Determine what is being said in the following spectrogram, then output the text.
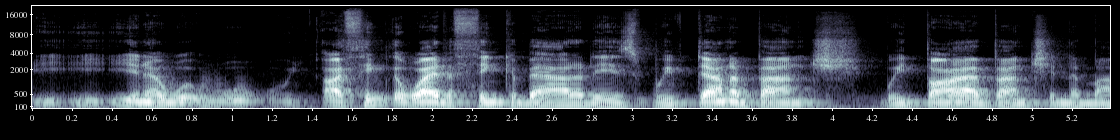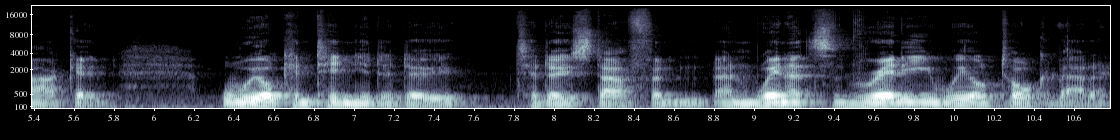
you know, w- w- I think the way to think about it is we've done a bunch, we buy a bunch in the market, we'll continue to do to do stuff, and, and when it's ready, we'll talk about it.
